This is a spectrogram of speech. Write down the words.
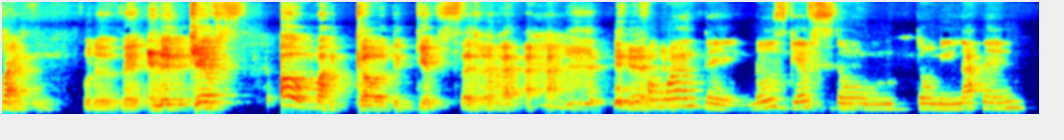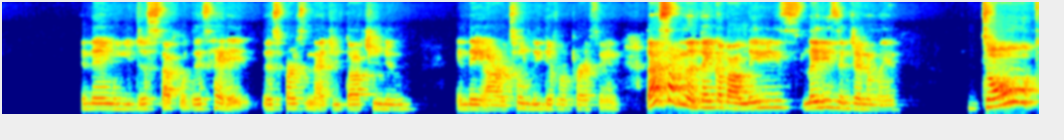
right. For the event and the gifts. Oh my God, the gifts. For one thing, those gifts don't don't mean nothing and then when you just stuck with this headache, this person that you thought you knew, and they are a totally different person. That's something to think about, ladies, ladies and gentlemen. Don't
